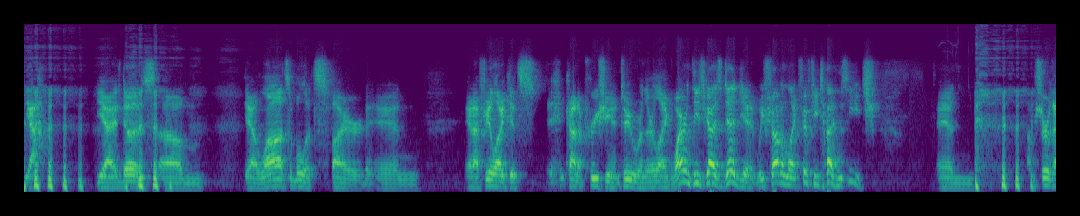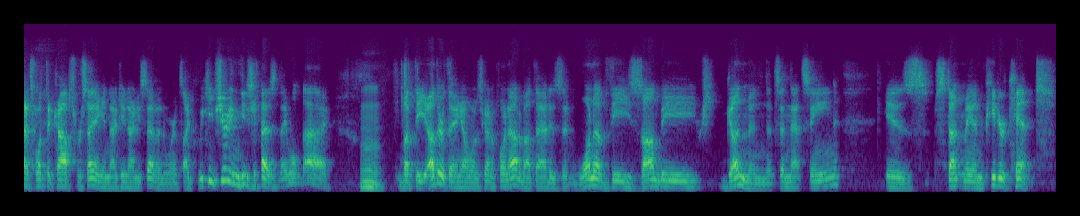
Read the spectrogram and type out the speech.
yeah yeah it does um yeah lots of bullets fired and and i feel like it's kind of prescient too where they're like why aren't these guys dead yet we shot them like 50 times each and i'm sure that's what the cops were saying in 1997 where it's like we keep shooting these guys and they won't die Mm. but the other thing i was going to point out about that is that one of the zombie gunmen that's in that scene is stuntman peter kent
